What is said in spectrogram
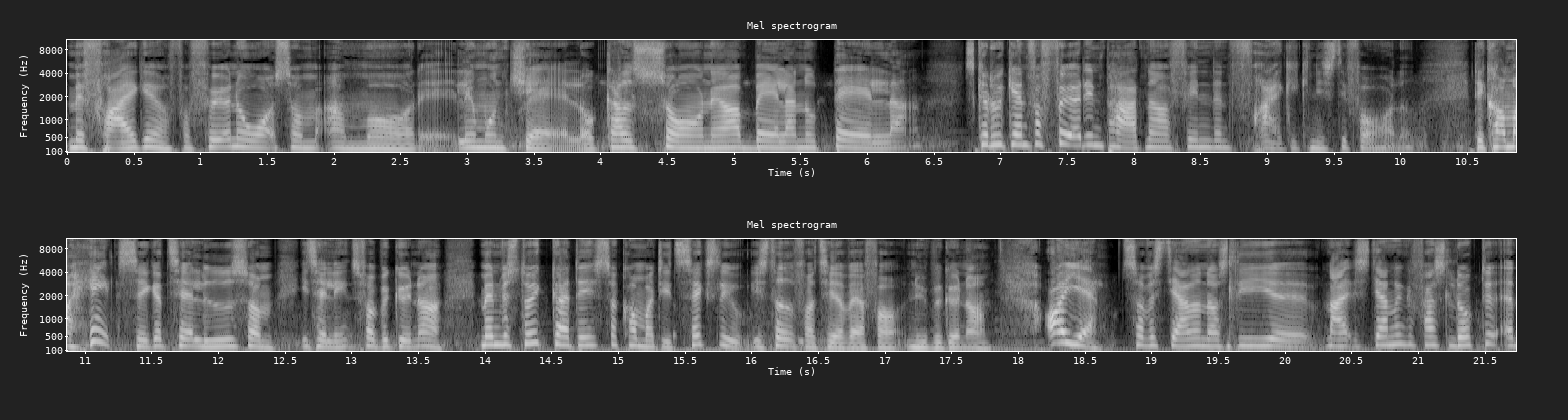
Med frække og forførende ord som amore, limoncello, calzone og bella nutella, skal du igen forføre din partner og finde den frække gnist i forholdet. Det kommer helt sikkert til at lyde som italiensk for begyndere, men hvis du ikke gør det, så kommer dit sexliv i stedet for til at være for nybegyndere. Og ja, så vil stjernerne også lige... Øh, nej, stjernerne kan faktisk lugte, at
